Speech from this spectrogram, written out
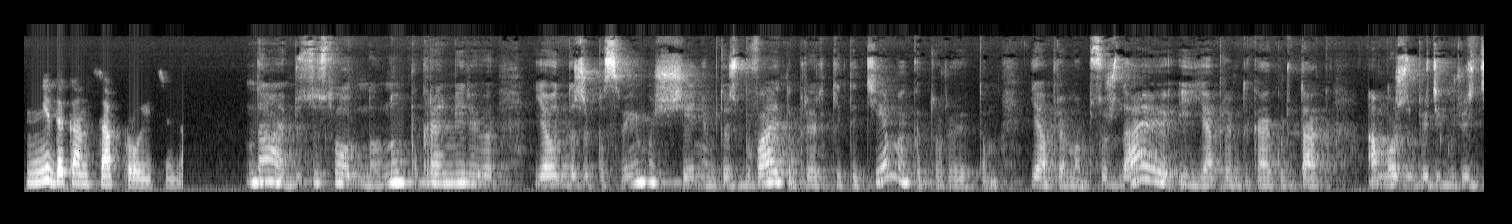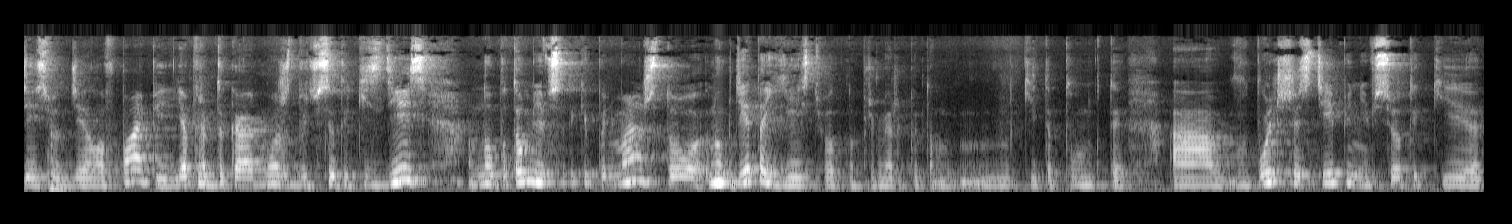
не до конца пройдена. Да, безусловно. Ну, по крайней мере, я вот даже по своим ощущениям, то есть бывают, например, какие-то темы, которые там я прям обсуждаю, и я прям такая говорю, так, а может быть, говорю, здесь вот дело в папе, я прям такая, может быть, все-таки здесь, но потом я все-таки понимаю, что, ну, где-то есть вот, например, там какие-то пункты, а в большей степени все-таки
